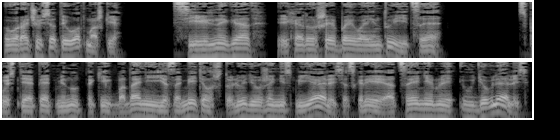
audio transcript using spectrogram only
Ворачусь от его отмашки. Сильный гад и хорошая боевая интуиция». Спустя пять минут таких боданий я заметил, что люди уже не смеялись, а скорее оценивали и удивлялись.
